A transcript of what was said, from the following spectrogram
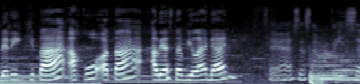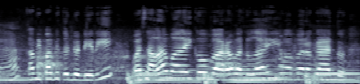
Dari kita, aku Ota alias Tabila dan Saya Hasna sama Iza Kami pamit undur diri Wassalamualaikum warahmatullahi wabarakatuh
